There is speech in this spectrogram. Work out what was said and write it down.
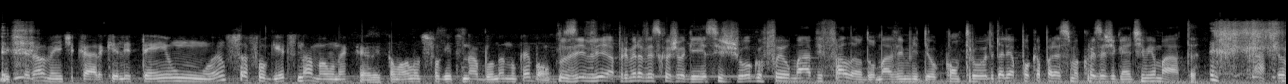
Literalmente, cara, que ele tem um lança-foguetes na mão, né, cara? E tomar um lança-foguetes na bunda nunca é bom. Inclusive, a primeira vez que eu joguei esse jogo foi o Mavi falando. O Mavi me deu o controle, dali a pouco aparece uma coisa gigante e me mata. eu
